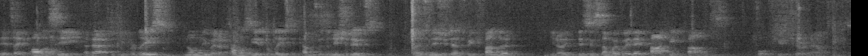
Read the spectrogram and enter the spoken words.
there's a policy about to be released. Normally, when a policy is released, it comes with initiatives those initiatives have to be funded, you know, this is somewhere where they're parking funds for future announcements.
